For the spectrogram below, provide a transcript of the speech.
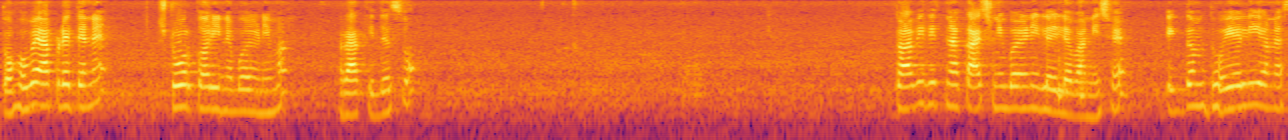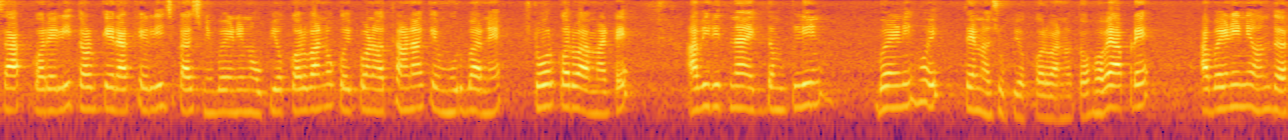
તો હવે આપણે તેને સ્ટોર કરીને બરણીમાં રાખી દેશું. તો આવી રીતના કાચની બરણી લઈ લેવાની છે. એકદમ ધોયેલી અને સાફ કરેલી, તડકે રાખેલી જ કાચની બરણીનો ઉપયોગ કરવાનો, કોઈ પણ અથાણા કે મુરબાને સ્ટોર કરવા માટે આવી રીતના એકદમ ક્લીન બરણી હોય તેનો જ ઉપયોગ કરવાનો. તો હવે આપણે આ બરણીની અંદર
